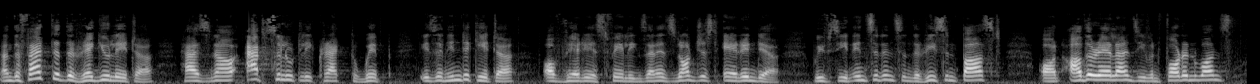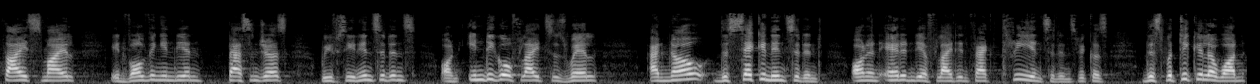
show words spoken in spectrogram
And the fact that the regulator has now absolutely cracked the whip is an indicator of various failings. And it's not just Air India. We've seen incidents in the recent past on other airlines, even foreign ones, Thai Smile, involving Indian passengers. We've seen incidents on Indigo flights as well. And now the second incident on an Air India flight, in fact, three incidents, because this particular one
